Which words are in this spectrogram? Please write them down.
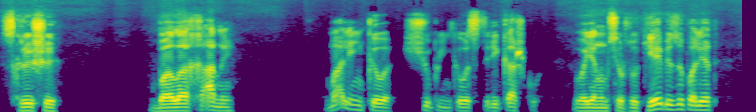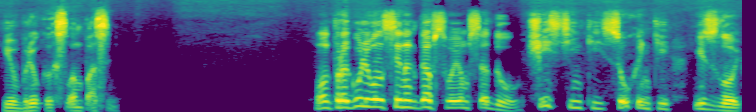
с крыши Балаханы маленького щупленького старикашку в военном сюртуке без эполет и в брюках с лампасами. Он прогуливался иногда в своем саду, чистенький, сухонький и злой.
